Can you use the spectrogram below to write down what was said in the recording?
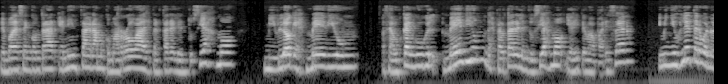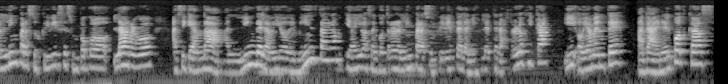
Me puedes encontrar en Instagram como arroba despertar el entusiasmo. Mi blog es Medium, o sea, busca en Google Medium, despertar el entusiasmo y ahí te va a aparecer. Y mi newsletter, bueno, el link para suscribirse es un poco largo, así que anda al link de la bio de mi Instagram y ahí vas a encontrar el link para suscribirte a la newsletter astrológica y obviamente acá en el podcast,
